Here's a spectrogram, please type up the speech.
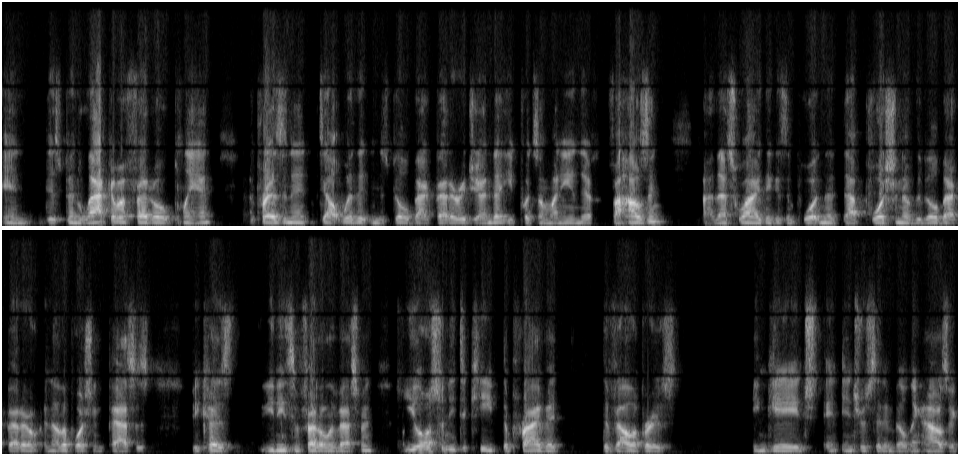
And there's been a lack of a federal plan. The president dealt with it in his Build Back Better agenda. He put some money in there for housing. Uh, that's why I think it's important that that portion of the Build Back Better, another portion passes, because you need some federal investment. You also need to keep the private developers engaged and interested in building housing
